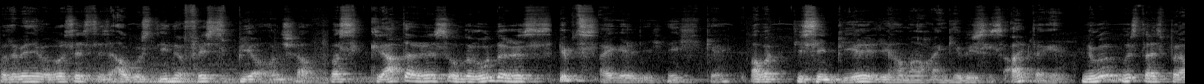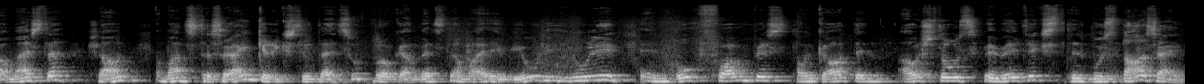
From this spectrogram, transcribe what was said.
Oder wenn ich mir was jetzt das Augustiner Festbier anschaue, was Glatteres und Runderes gibt es eigentlich nicht. Gell? Aber die Biere, die haben auch ein gewisses Alter. Gell? Nur musst du als Braumeister schauen, wann du das reinkriegst in dein Subprogramm. Wenn du mal im Juli, Juli in Hochform bist und gerade den Ausstoß bewältigst, das muss da sein.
